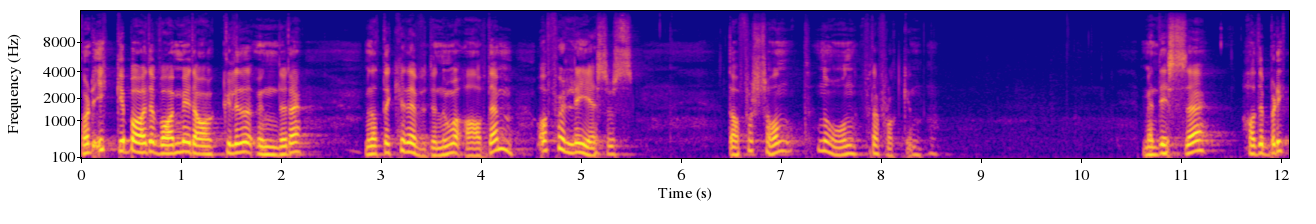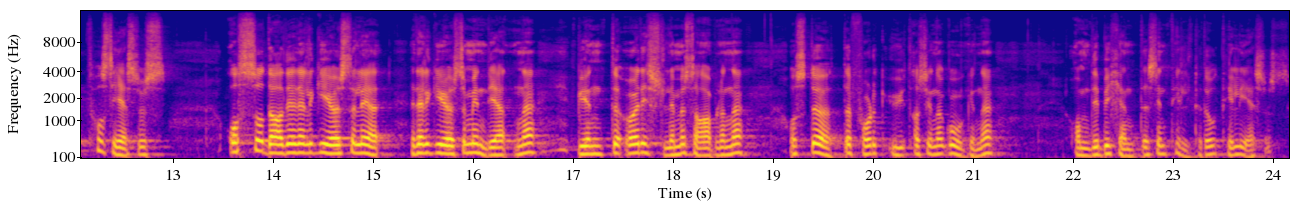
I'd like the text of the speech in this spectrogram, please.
når det ikke bare var mirakler og undere, men at det krevde noe av dem å følge Jesus, da forsvant noen fra flokken. Men disse hadde blitt hos Jesus, også da de religiøse, religiøse myndighetene begynte å risle med sablene og støte folk ut av synagogene om de bekjente sin tiltro til Jesus.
